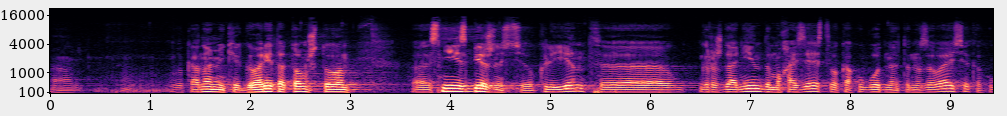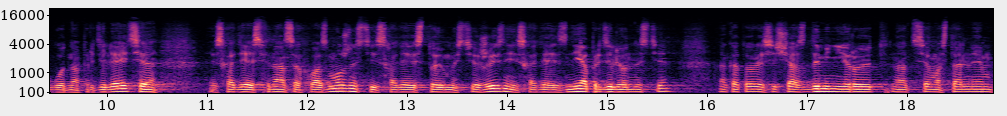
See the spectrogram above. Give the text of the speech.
а, в экономике говорит о том, что э, с неизбежностью клиент, э, гражданин, домохозяйство, как угодно это называйте, как угодно определяйте, исходя из финансовых возможностей, исходя из стоимости жизни, исходя из неопределенности, которая сейчас доминирует над всем остальным,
